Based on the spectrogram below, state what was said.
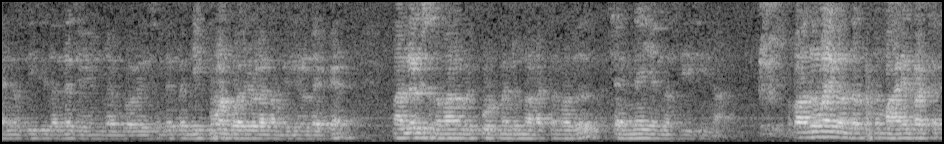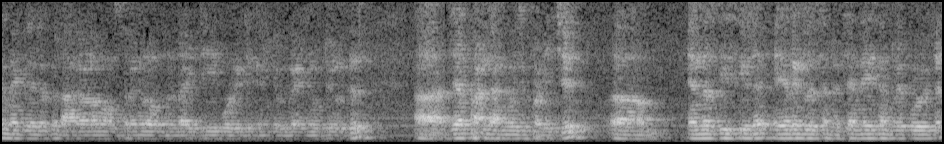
എൻ എസ് ഡി സി തന്നെ ചെയ്യുന്ന എംപ്ലോയീസിന്റെ ഇപ്പൊ നിപ്പോൺ പോലെയുള്ള കമ്പനികളുടെയൊക്കെ നല്ലൊരു ശതമാനം റിക്രൂട്ട്മെന്റും നടക്കുന്നത് ചെന്നൈ എൻ എസ് ഡി സിന്നാണ് അപ്പൊ അതുമായി ബന്ധപ്പെട്ട് മാനുഫാക്ചറിംഗ് മേഖലയിലൊക്കെ ധാരാളം അവസരങ്ങൾ വന്നിട്ടുണ്ട്. ഐ ടി പോളിടെക്നിക്കൽ കഴിഞ്ഞ കുട്ടികൾക്ക് ജപ്പാൻ ലാംഗ്വേജ് പഠിച്ച് എൻ എസ് ഡി സിയുടെ ഏതെങ്കിലും സെന്റർ ചെന്നൈ സെന്ററിൽ പോയിട്ട്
